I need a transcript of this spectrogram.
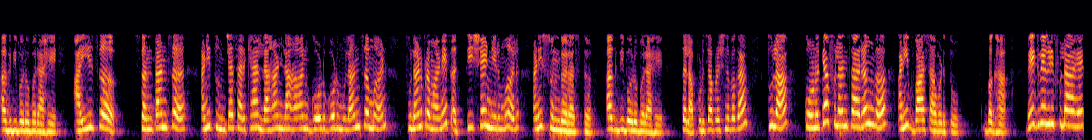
अगदी बरोबर आहे. आईचं संतांचं आणि तुमच्यासारख्या लहान लहान गोड गोड मुलांचं मन फुलांप्रमाणेच अतिशय निर्मल आणि सुंदर असतं. अगदी बरोबर आहे. चला पुढचा प्रश्न बघा. तुला कोणत्या फुलांचा रंग आणि वास आवडतो? बघा वेगवेगळी फुलं आहेत.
